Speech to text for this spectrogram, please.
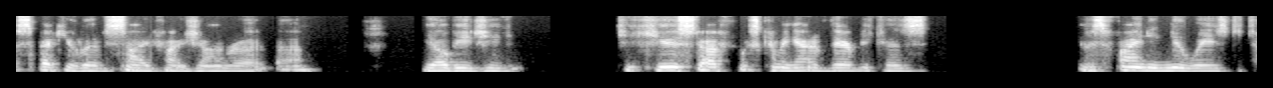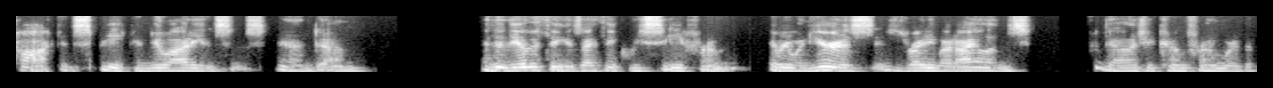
speculative sci-fi genre. Um, the LBGTQ stuff was coming out of there because it was finding new ways to talk and speak and new audiences. And um, and then the other thing is, I think we see from everyone here is, is writing about islands, the islands you come from, or the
